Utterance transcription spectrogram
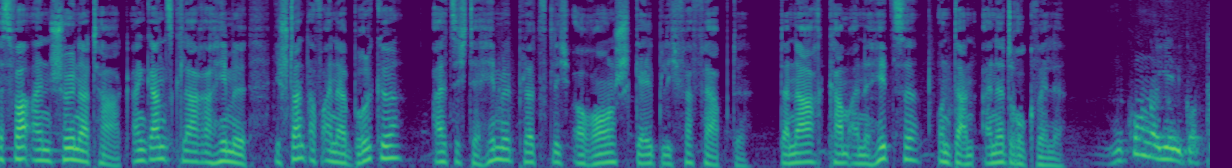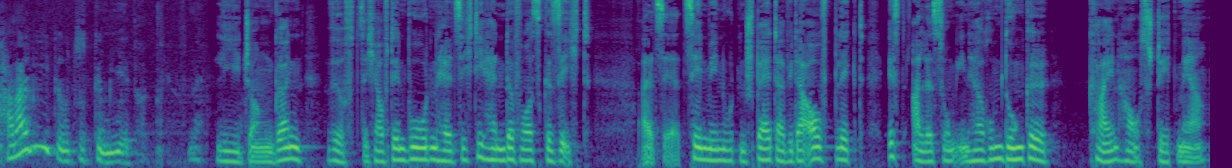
Es war ein schöner Tag, ein ganz klarer Himmel. Ich stand auf einer Brücke, als sich der Himmel plötzlich orange-gelblich verfärbte. Danach kam eine Hitze und dann eine Druckwelle. Lee Jong-gun wirft sich auf den Boden, hält sich die Hände vors Gesicht. Als er zehn Minuten später wieder aufblickt, ist alles um ihn herum dunkel. Kein Haus steht mehr.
